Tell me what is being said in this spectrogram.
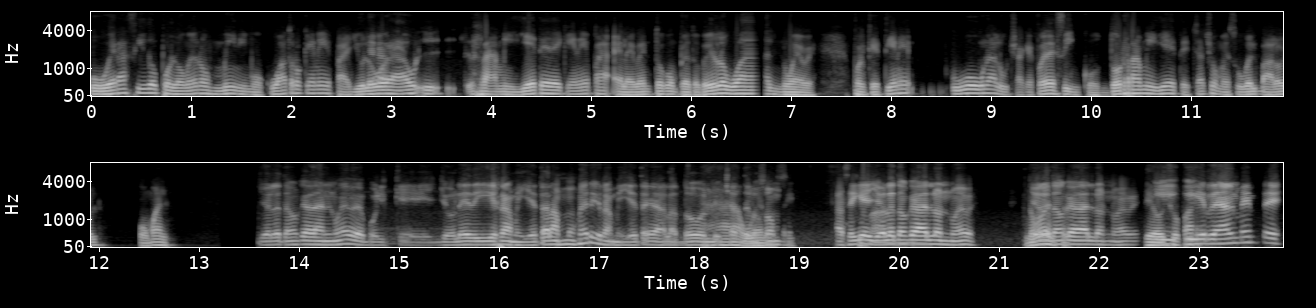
hubiera sido por lo menos mínimo 4 kenepas, yo le voy a dar un ramillete de kenepas al evento completo. Pero yo le voy a dar 9. Porque tiene, hubo una lucha que fue de 5, dos ramilletes, chacho, me sube el valor. O mal. Yo le tengo que dar 9 porque yo le di ramillete a las mujeres y ramillete a las dos Ah, luchas de los hombres. sí. Así que yo le tengo que dar los 9. No, yo le de- tengo que dar los 9. de Y, realmente,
